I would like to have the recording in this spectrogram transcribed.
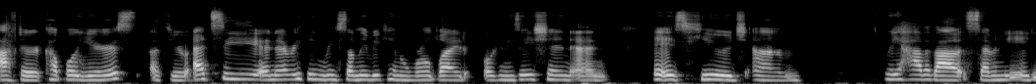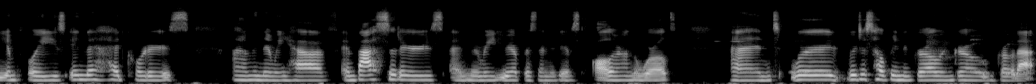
after a couple years, uh, through Etsy and everything, we suddenly became a worldwide organization and it is huge. Um, we have about 70, 80 employees in the headquarters. Um, and then we have ambassadors and mermaid representatives all around the world and we're we're just hoping to grow and grow and grow that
